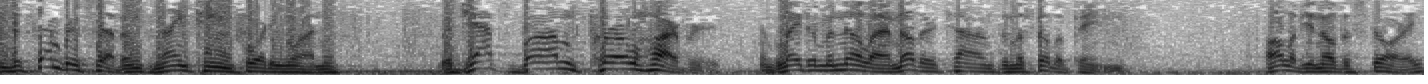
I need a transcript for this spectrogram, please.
On December 7th, 1941, the Japs bombed Pearl Harbor and later Manila and other towns in the Philippines. All of you know the story.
